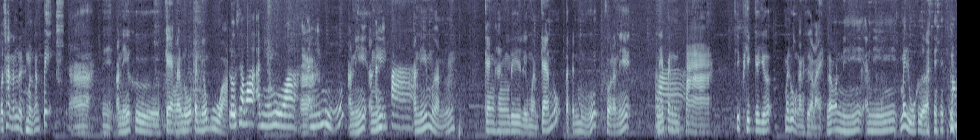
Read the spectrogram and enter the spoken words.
รสชาตินั้นเลยเหมือนกันเป๊ะอ่านี่อันนี้คือแกงอะไรไม่รู้ว่าเป็นเนื้อวัว รู้แค่ว่าอันนี้วัวอ่าอันนี้หมู อันนี้อันอันนี้นี้ปลาอันนี้เหมือนแกงฮังเลหรือเหมือนแกงไม่รู้แต่เป็นหมู ส่วนอันนี้ อันนี้เป็นปลาที่พริกเยอะๆไม่รู้เหมือนกันคืออะไร แล้วอันนี้อันนี้ไม่รู้คืออะไรลอง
